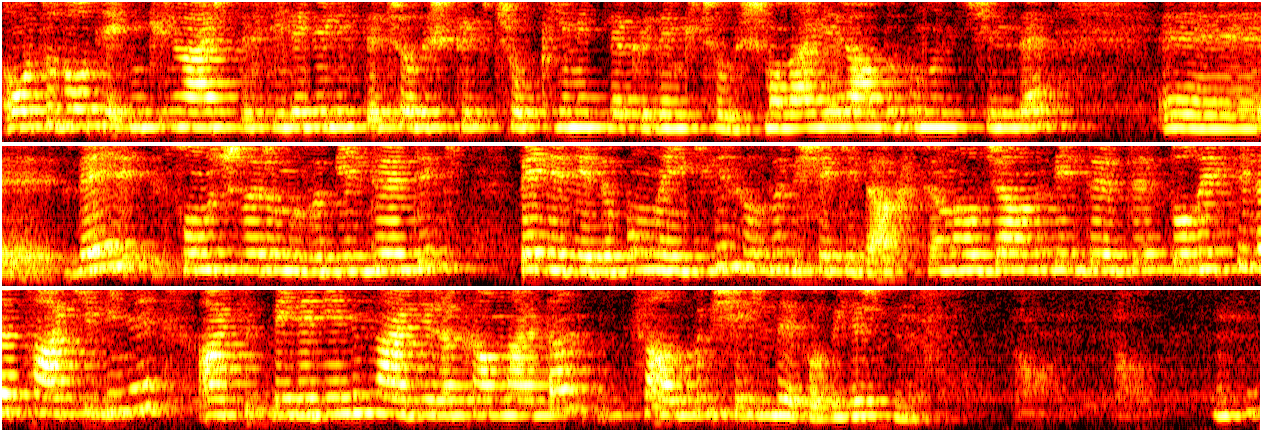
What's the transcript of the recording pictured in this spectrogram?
Orta Doğu Teknik Üniversitesi ile birlikte çalıştık. Çok kıymetli akademik çalışmalar yer aldı bunun içinde. E, ve sonuçlarımızı bildirdik. Belediye de bununla ilgili hızlı bir şekilde aksiyon alacağını bildirdi. Dolayısıyla takibini artık belediyenin verdiği rakamlardan sağlıklı bir şekilde yapabilirsiniz. Tamam, sağ olun. Hı hı.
